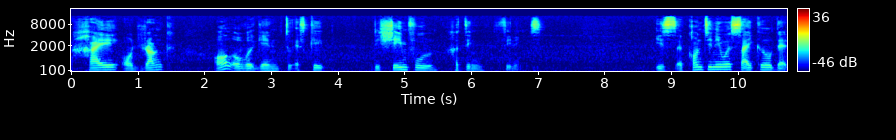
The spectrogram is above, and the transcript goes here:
high or drunk all over again to escape the shameful, hurting feelings. It's a continuous cycle that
